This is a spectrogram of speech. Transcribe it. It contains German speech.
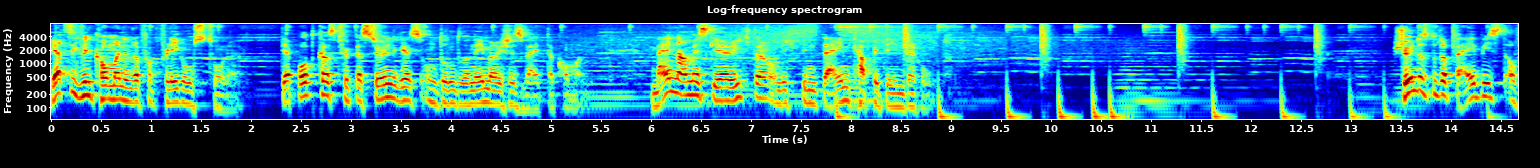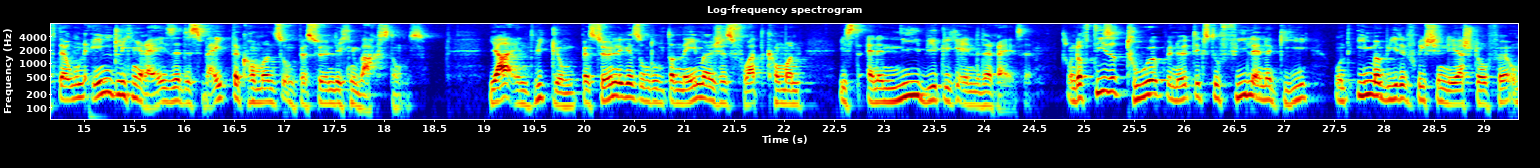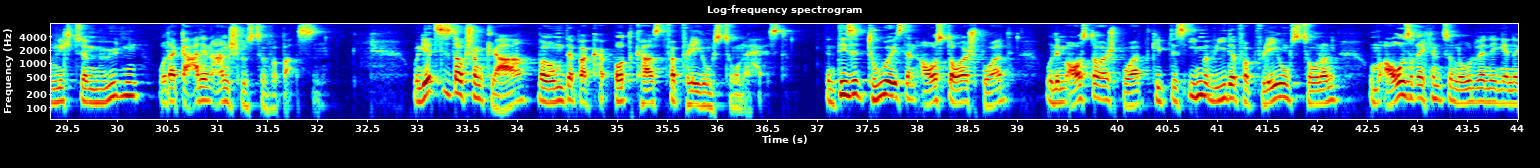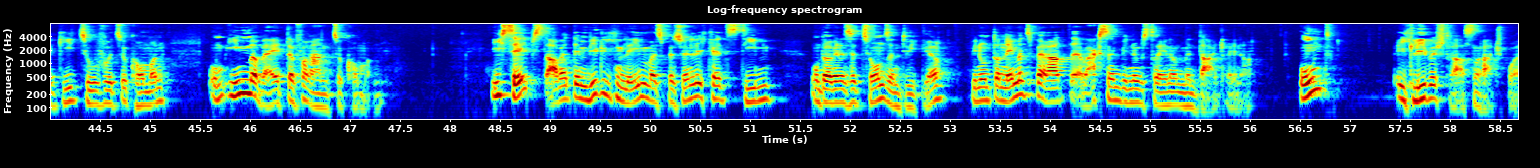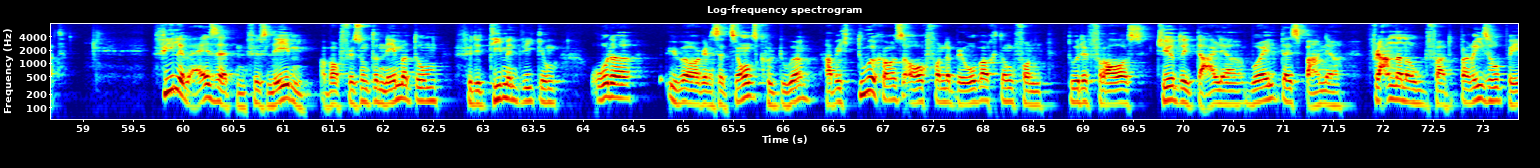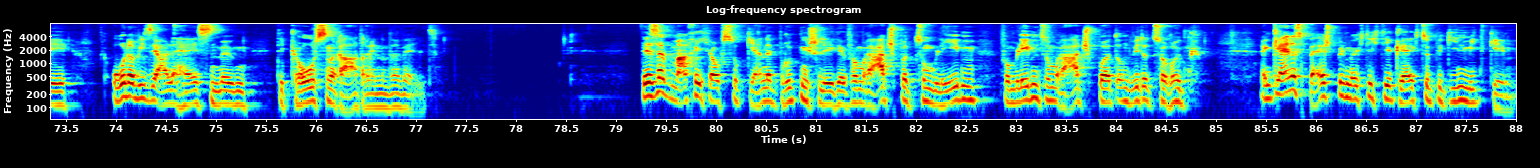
Herzlich willkommen in der Verpflegungszone, der Podcast für persönliches und unternehmerisches Weiterkommen. Mein Name ist Gerhard Richter und ich bin dein Kapitän der Rot. Schön, dass du dabei bist auf der unendlichen Reise des Weiterkommens und persönlichen Wachstums. Ja, Entwicklung, persönliches und unternehmerisches Fortkommen ist eine nie wirklich endende Reise. Und auf dieser Tour benötigst du viel Energie und immer wieder frische Nährstoffe, um nicht zu ermüden oder gar den Anschluss zu verpassen. Und jetzt ist auch schon klar, warum der Podcast Verpflegungszone heißt. Denn diese Tour ist ein Ausdauersport und im Ausdauersport gibt es immer wieder Verpflegungszonen, um ausreichend zur notwendigen Energiezufuhr zu kommen, um immer weiter voranzukommen. Ich selbst arbeite im wirklichen Leben als Persönlichkeitsteam und Organisationsentwickler, bin Unternehmensberater, Erwachsenenbindungstrainer und Mentaltrainer. Und ich liebe Straßenradsport. Viele Weisheiten fürs Leben, aber auch fürs Unternehmertum, für die Teamentwicklung oder über Organisationskultur habe ich durchaus auch von der Beobachtung von Tour de France, Giro d'Italia, Vuelta España, Flandern-Rundfahrt, Paris-Roubaix oder wie sie alle heißen mögen, die großen Radrennen der Welt. Deshalb mache ich auch so gerne Brückenschläge vom Radsport zum Leben, vom Leben zum Radsport und wieder zurück. Ein kleines Beispiel möchte ich dir gleich zu Beginn mitgeben.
